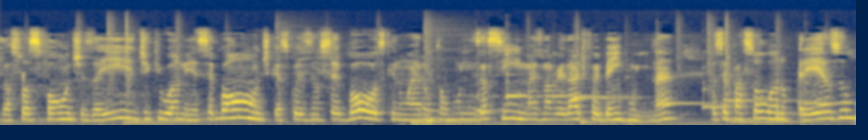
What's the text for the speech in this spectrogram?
das suas fontes aí, de que o ano ia ser bom, de que as coisas iam ser boas, que não eram tão ruins assim, mas na verdade foi bem ruim, né? Você passou o ano preso,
